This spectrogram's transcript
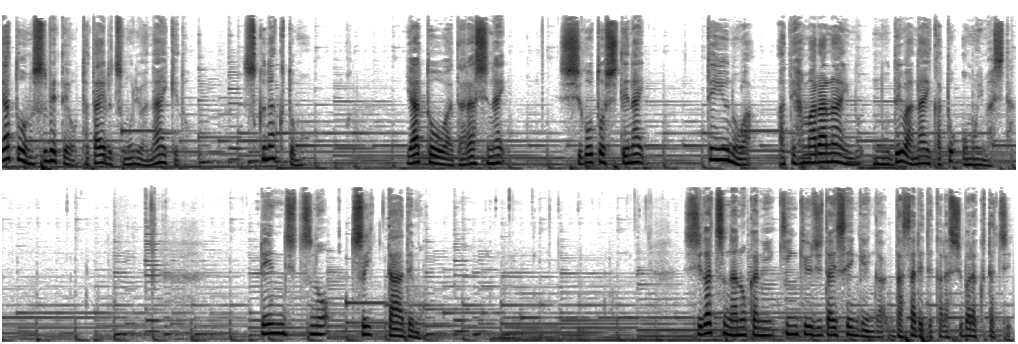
野党の全てを称えるつもりはないけど少なくとも野党はだらしない仕事してないっていうのは当てはまらないのではないかと思いました。連日のツイッターでも。4月7日に緊急事態宣言が出されてからしばらく経ち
